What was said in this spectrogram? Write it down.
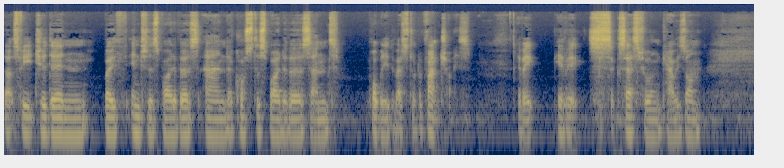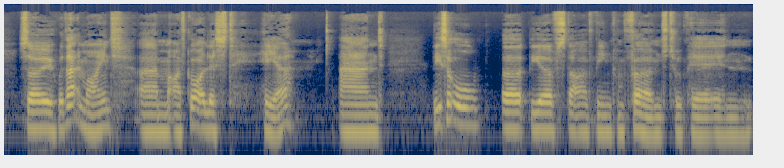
that's featured in both Into the Spider-Verse and Across the Spider-Verse and probably the rest of the franchise. If it if it's successful and carries on. So with that in mind, um, I've got a list here, and these are all uh, the Earths that have been confirmed to appear in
